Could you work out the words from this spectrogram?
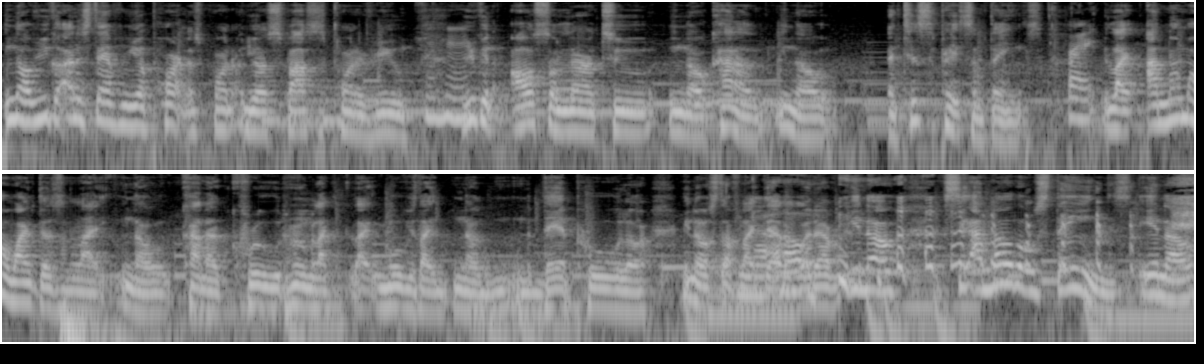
you know, if you can understand from your partner's point, your spouse's point of view, mm-hmm. you can also learn to, you know, kind of, you know, anticipate some things. Right. Like I know my wife doesn't like you know kind of crude humor like like movies like you know Deadpool or you know stuff like that or whatever. You know, see I know those things. You know,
